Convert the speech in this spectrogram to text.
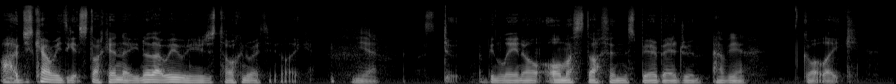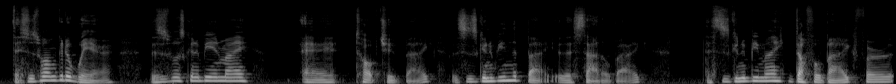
Oh, I just can't wait to get stuck in now. You know that way when you're just talking about it, you're like, Yeah, let's do it. I've been laying all, all my stuff in the spare bedroom. have you? Got like, this is what I'm gonna wear. This is what's gonna be in my uh, top tube bag. This is gonna be in the bag, the saddle bag. This is gonna be my duffel bag for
